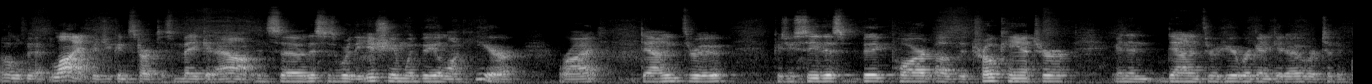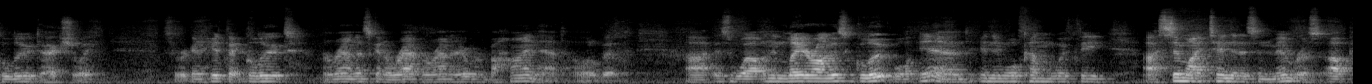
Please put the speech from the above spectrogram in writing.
A little bit light, but you can start to make it out. And so this is where the ischium would be along here, right? down and through because you see this big part of the trochanter and then down and through here we're going to get over to the glute actually. So we're going to hit that glute around, that's going to wrap around and over behind that a little bit uh, as well. And then later on this glute will end and then we'll come with the uh, semitendinous and membranous up,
